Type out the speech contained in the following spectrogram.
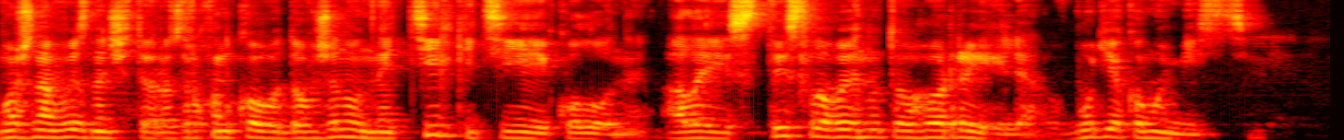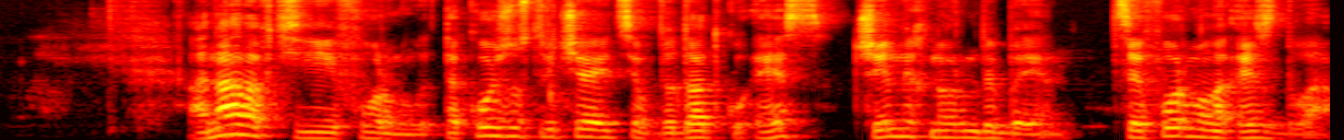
можна визначити розрахункову довжину не тільки цієї колони, але й стисло вигнутого ригеля в будь-якому місці. Аналог цієї формули також зустрічається в додатку S чинних норм ДБН. Це формула S2.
